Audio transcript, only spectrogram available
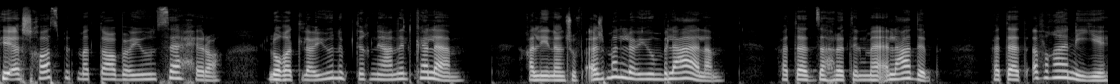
في أشخاص بتمتعوا بعيون ساحرة لغة العيون بتغني عن الكلام. خلينا نشوف أجمل العيون بالعالم. فتاة زهرة الماء العذب. فتاة أفغانية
